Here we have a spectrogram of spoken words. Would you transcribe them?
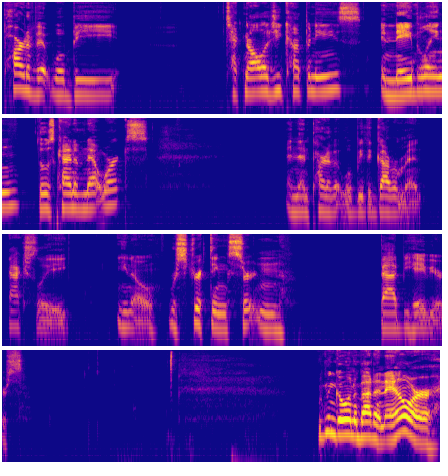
part of it will be technology companies enabling those kind of networks and then part of it will be the government actually, you know, restricting certain bad behaviors. We've been going about an hour.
